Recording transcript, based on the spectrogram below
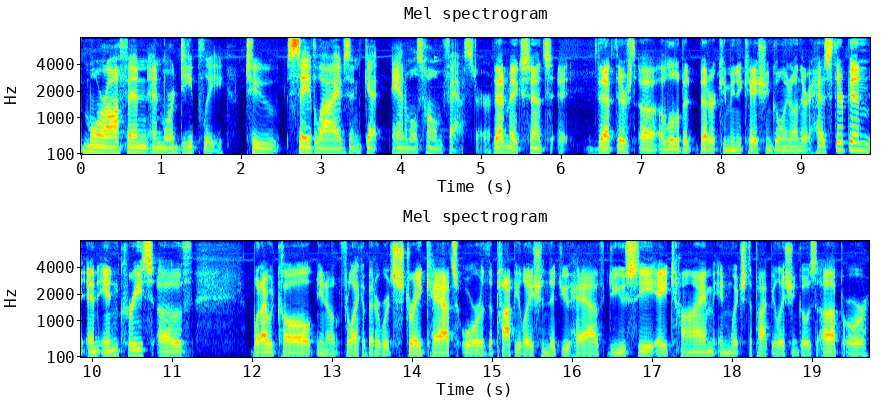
more often and more deeply to save lives and get animals home faster. That makes sense. eh, That there's a, a little bit better communication going on there. Has there been an increase of what I would call, you know, for of a better word, stray cats or the population that you have? Do you see a time in which the population goes up or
